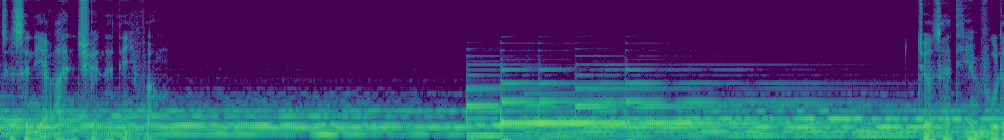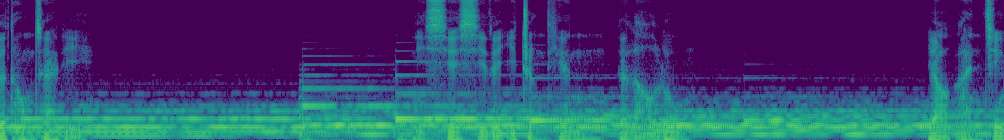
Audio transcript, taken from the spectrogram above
这是你安全的地方。就在天父的同在里，你歇息了一整天的劳碌，要安静，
